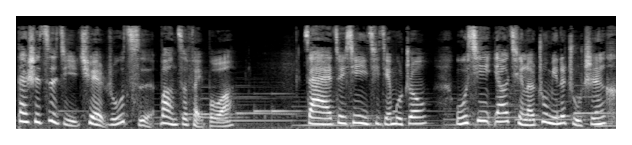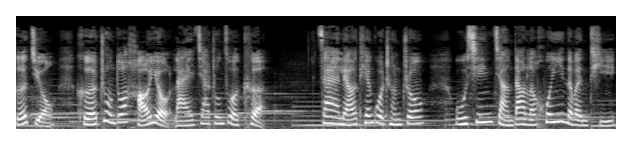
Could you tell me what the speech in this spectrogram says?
但是自己却如此妄自菲薄。在最新一期节目中，吴昕邀请了著名的主持人何炅和众多好友来家中做客。在聊天过程中，吴昕讲到了婚姻的问题。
